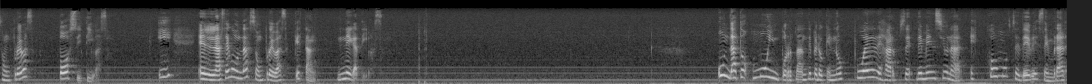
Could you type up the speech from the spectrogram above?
son pruebas positivas. Y en la segunda son pruebas que están negativas. Un dato muy importante, pero que no puede dejarse de mencionar, es cómo se debe sembrar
